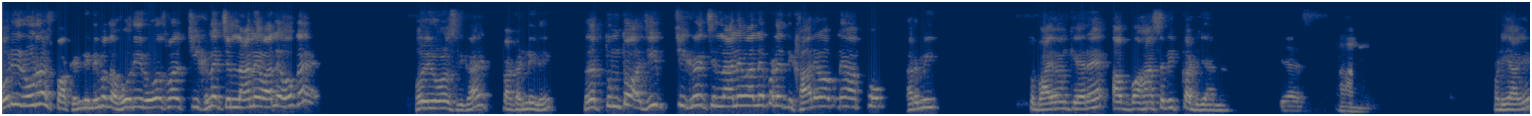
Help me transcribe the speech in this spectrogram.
होरी रोरस पाखंडी नहीं मतलब होरी रोरस मतलब चीखने चिल्लाने वाले हो गए। होरी रोरस लिखा है पाखंडी नहीं। मतलब तुम तो अजीब चीखने चिल्लाने वाले बड़े दिखा रहे हो अपने आप को धर्मी तो भाई हम कह रहे हैं अब वहाँ से भी कट जाना। यस आमीन पढ़िए आगे।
